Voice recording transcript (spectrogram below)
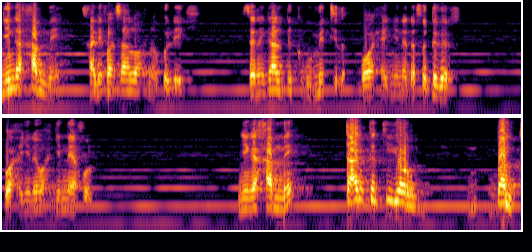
ñi nga xam ne Khalifa Sall wax na ko léegi Sénégal dëkk bu métti la boo waxee ñu ne dafa dëgër boo waxee ñu ne wax ji neexul ñi nga xam ne tànk ki yor bant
